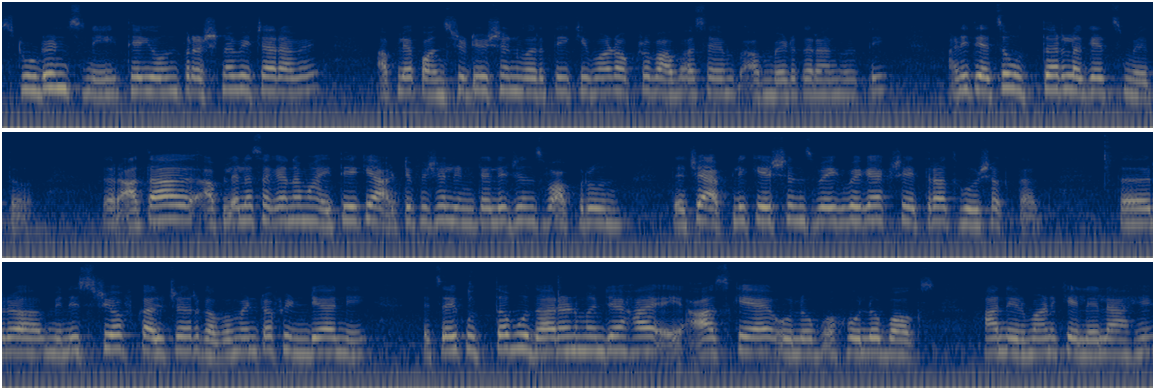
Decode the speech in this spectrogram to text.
स्टुडंट्सनी इथे येऊन प्रश्न विचारावे आपल्या कॉन्स्टिट्यूशनवरती किंवा डॉक्टर बाबासाहेब आंबेडकरांवरती आणि त्याचं उत्तर लगेच मिळतं. तर आता आपल्याला सगळ्यांना माहिती आहे की आर्टिफिशियल इंटेलिजन्स वापरून त्याचे ॲप्लिकेशन्स वेगवेगळ्या क्षेत्रात होऊ शकतात. तर ministry of culture government of इंडियाने याचं एक उत्तम उदाहरण म्हणजे हा आज के आय ओलो होलो बॉक्स हा निर्माण केलेला आहे.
